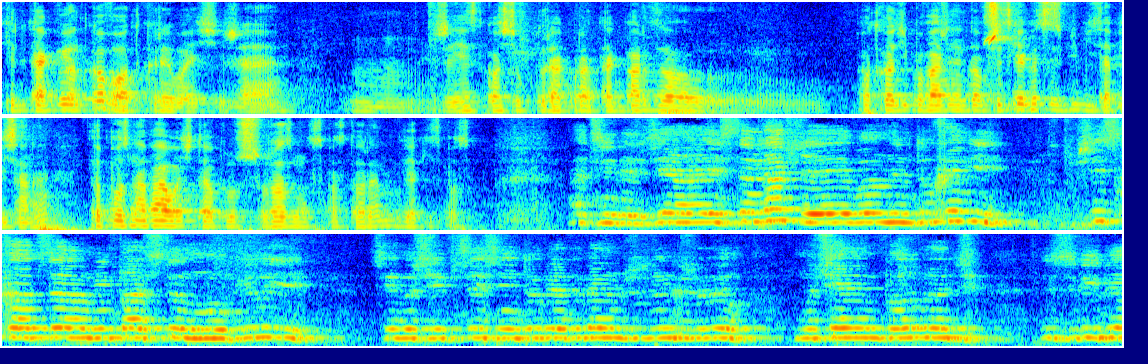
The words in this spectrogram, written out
kiedy tak wyjątkowo odkryłeś, że, mm, że jest Kościół, który akurat tak bardzo podchodzi poważnie do wszystkiego, co jest w Biblii zapisane, to poznawałeś to oprócz rozmów z pastorem w jaki sposób? A czy wiesz, ja jestem zawsze wolnym duchem i wszystko, co mi pastor mówił i czego się wcześniej dowiadywałem źródeł, musiałem porównać z Biblią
